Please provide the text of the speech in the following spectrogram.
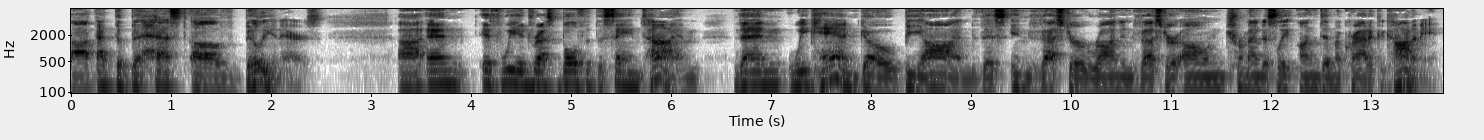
uh, at the behest of billionaires. Uh, and if we address both at the same time, then we can go beyond this investor run, investor owned, tremendously undemocratic economy.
